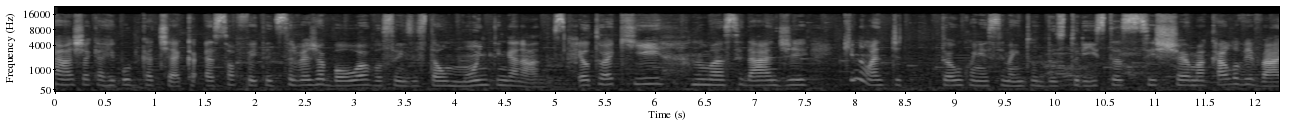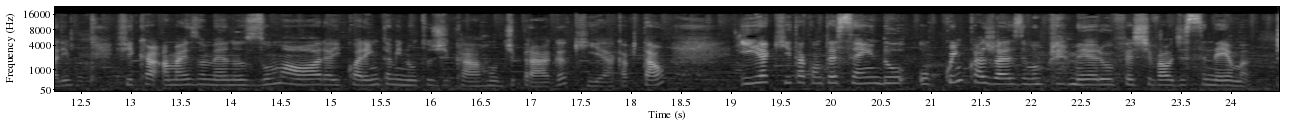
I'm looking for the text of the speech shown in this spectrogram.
acha que a República Tcheca é só feita de cerveja boa, vocês estão muito enganados. Eu tô aqui numa cidade que não é de tão conhecimento dos turistas, se chama Carlo Vivari, fica a mais ou menos uma hora e 40 minutos de carro de Praga, que é a capital, e aqui está acontecendo o 51º Festival de Cinema. A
